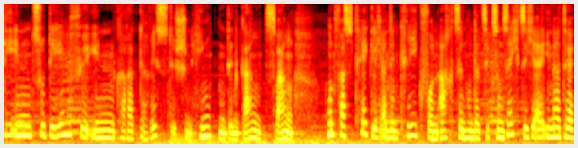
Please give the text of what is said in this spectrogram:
die ihn zu dem für ihn charakteristischen hinkenden Gang zwang und fast täglich an den Krieg von 1866 erinnerte,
